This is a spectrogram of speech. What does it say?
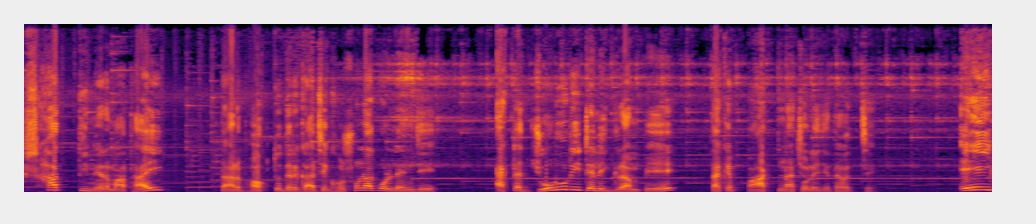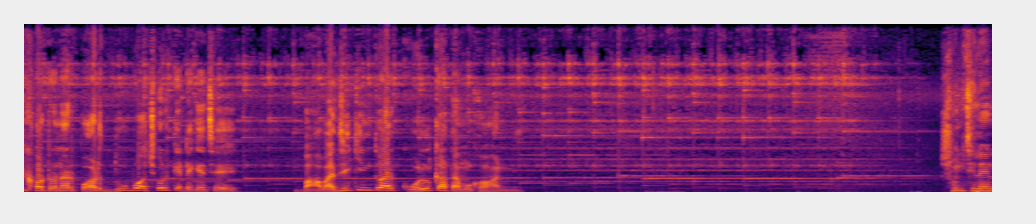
সাত দিনের মাথায় তার ভক্তদের কাছে ঘোষণা করলেন যে একটা জরুরি টেলিগ্রাম পেয়ে তাকে পাটনা চলে যেতে হচ্ছে। এই ঘটনার পর দু বছর কেটে গেছে। বাবাজি কিন্তু আর কলকাতা মুখ হননি। শুনছিলেন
